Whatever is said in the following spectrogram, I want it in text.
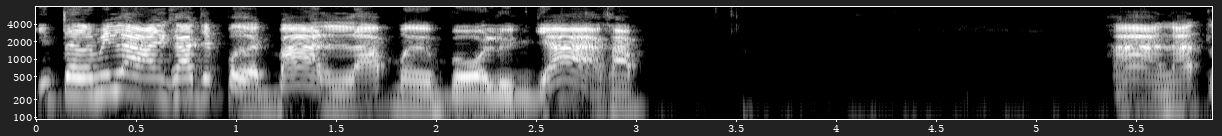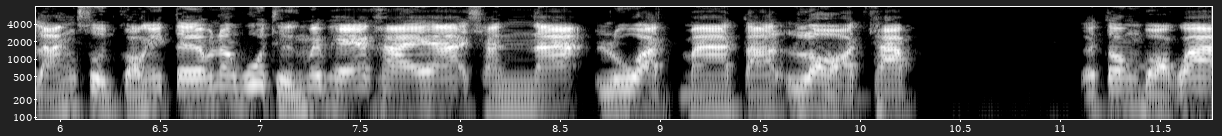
อินเตอร์มิลานครับจะเปิดบ้านรับมือโบลุญญาครับห้านัดหลังสุดของอินเตอร์ไม่ต้องพูดถึงไม่แพ้ใครฮะชนะรวดมาตลอดครับก็ต้องบอกว่า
